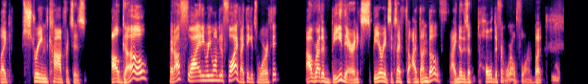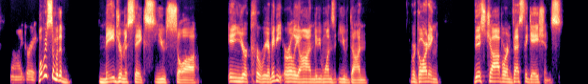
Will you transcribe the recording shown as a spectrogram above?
like streamed conferences. I'll go, but I'll fly anywhere you want me to fly if I think it's worth it. I'll rather be there and experience it because I've I've done both. I know there's a whole different world for them. But no, I agree. What were some of the major mistakes you saw in your career, maybe early on, maybe ones that you've done regarding this job or investigations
